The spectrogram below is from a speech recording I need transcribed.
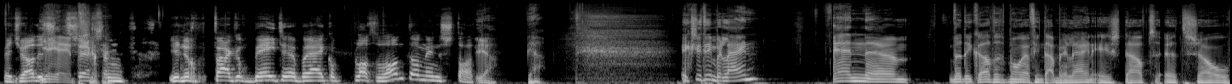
Weet je wel? Dus ja, ja, ja, echt een, je hebt nog, vaak nog beter bereik op het platteland dan in de stad. Ja, ja. Ik zit in Berlijn en ehm, wat ik altijd mooi vind aan Berlijn is dat het zo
